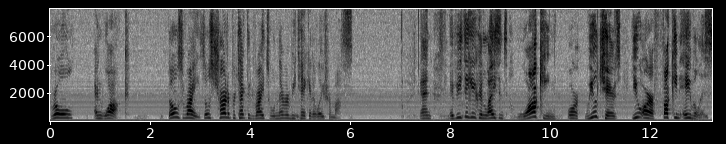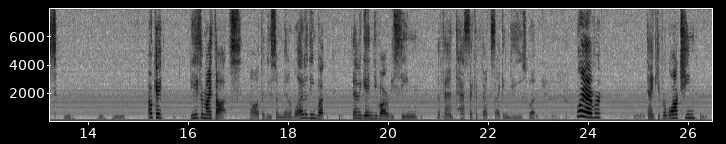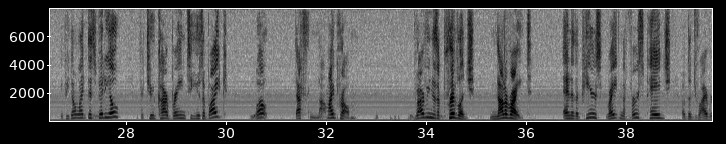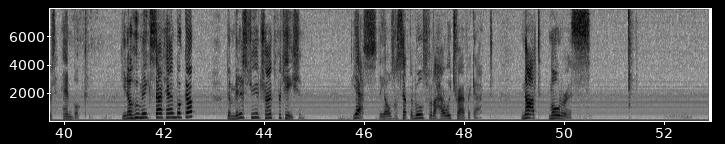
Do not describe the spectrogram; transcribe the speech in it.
roll, and walk. Those rights, those charter protected rights, will never be taken away from us. And if you think you can license walking or wheelchairs, you are a fucking ableist. Okay, these are my thoughts. I'll have to do some minimal editing, but then again, you've already seen the fantastic effects I can use, but whatever. Thank you for watching. If you don't like this video, if you're too car brain to use a bike, well, that's not my problem. Driving is a privilege, not a right. And it appears right in the first page of the driver's handbook. You know who makes that handbook up? The Ministry of Transportation. Yes, they also set the rules for the Highway Traffic Act. Not motorists.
